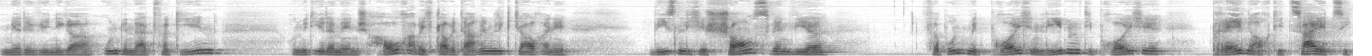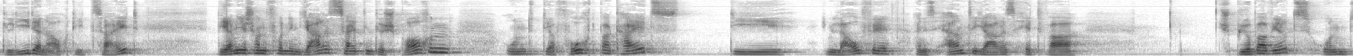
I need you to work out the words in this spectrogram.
mehr oder weniger unbemerkt vergehen und mit ihr der Mensch auch. Aber ich glaube, darin liegt ja auch eine wesentliche Chance, wenn wir verbunden mit Bräuchen leben. Die Bräuche prägen auch die Zeit, sie gliedern auch die Zeit. Wir haben ja schon von den Jahreszeiten gesprochen und der Fruchtbarkeit, die im Laufe eines Erntejahres etwa spürbar wird und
